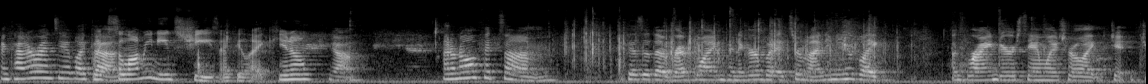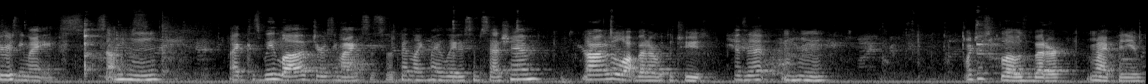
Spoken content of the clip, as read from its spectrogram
It kind of reminds me of like, like a salami needs cheese, I feel like, you know? yeah. I don't know if it's um because of the red wine vinegar, but it's reminding me of like a grinder sandwich or like J- Jersey Mike's stuff. Mm-hmm. Like, cause we love Jersey Mike's. It's been like my latest obsession. That was a lot better with the cheese. Is it? Mm-hmm. It just flows better, in my opinion.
